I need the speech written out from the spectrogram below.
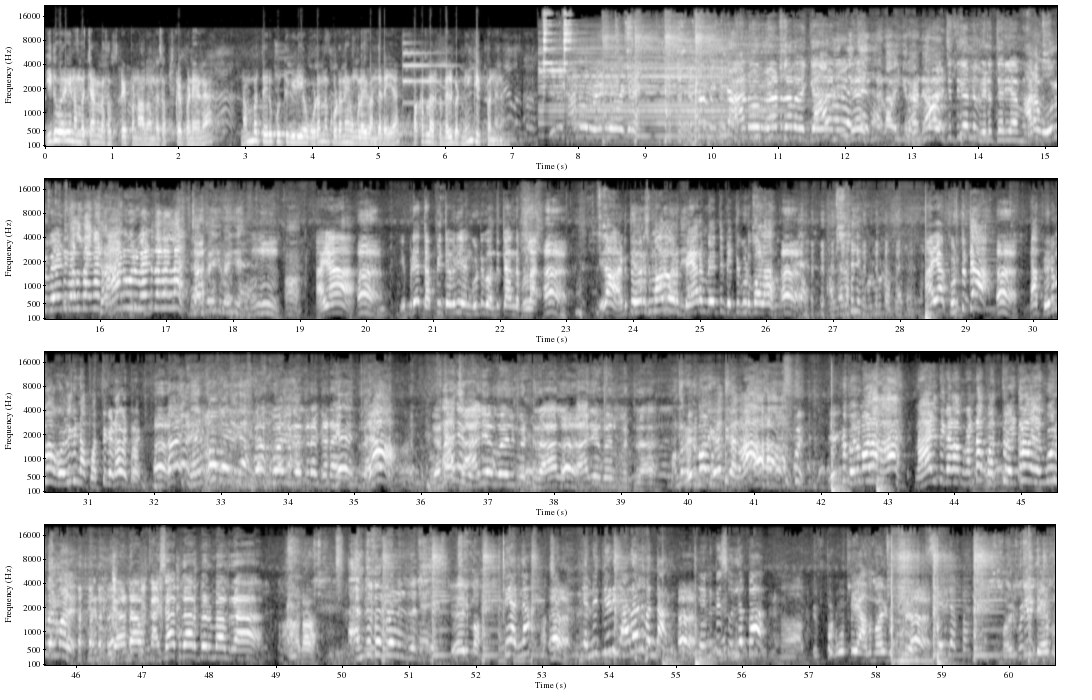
இதுவரையும் நம்ம சேனலை சப்ஸ்கிரைப் பண்ணாதவங்க சப்ஸ்கிரைப் பண்ணிடுங்க நம்ம தெருக்கூத்து வீடியோ உடனுக்குடனே உங்களை வந்தடைய. பக்கத்தில் இருக்க பெல் பட்டனையும் கிளிக் பண்ணுங்கள் விட தெரியாம ஒரு வேண்டுதல் தாங்க நானும் ஒரு வேண்டுதல் இல்ல. ஐயா எப்படியே தப்பி தவறி எங்க வீட்டுக்கு வந்துட்டா அந்த பிள்ளை. இதோ அடுத்த வருஷமாவது ஒரு பேரம் பேத்தி பெத்து கொடுப்பாளா? ஐயா பெருமா கோயிலுக்கு நான் பத்து கடை வெட்டுறேன் காளியா கோயிலுக்கு? வெட்டுறா இல்ல மாரியா கோயிலுக்கு வெட்டுறா? பெருமாள் ஏத்துக்காரா எங்க பெருமாளா? ஞாயிற்றுக்கிழமை கண்டா பத்து வெட்டுறான் எங்க ஊர் பெருமாள். ஏண்டா கசாப்புக்கார பெருமாள்ரா? அந்த பெருமாள் இல்லடே. சரிம்மா. டேய் அண்ணா. என்னை தேடி யாராவது வந்தால் என்கிட்ட சொல்லப்பா. இப்ப கூப்பிட்டு அது மாதிரி கூப்பிட்டு சரிடாப்பா. மறுபடியும் டேம்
